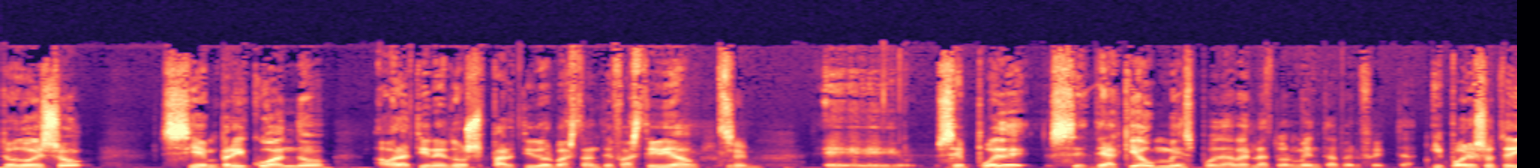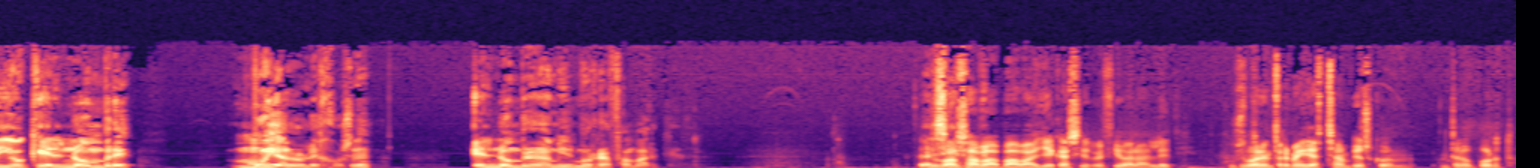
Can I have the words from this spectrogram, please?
todo eso siempre y cuando. Ahora tiene dos partidos bastante fastidiados. Sí. eh, se puede, se- de aquí a un mes puede haber la tormenta perfecta. Y por eso te digo que el nombre, muy a lo lejos, ¿eh? el nombre ahora mismo es Rafa Márquez. El Barça va, va a Vallecas y recibe al Atleti. Y bueno, entre medias Champions con el Oporto.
